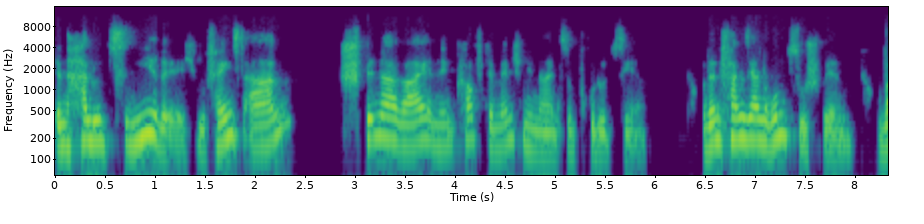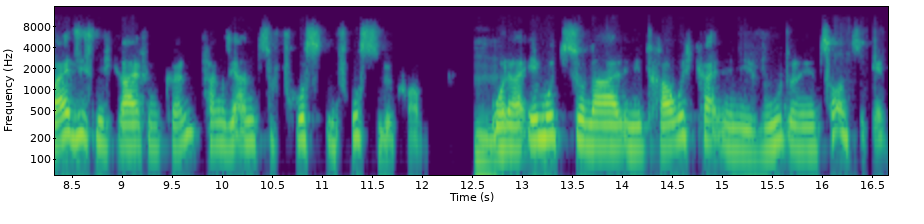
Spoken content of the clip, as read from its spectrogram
dann halluziniere ich. Du fängst an, Spinnerei in den Kopf der Menschen hinein zu produzieren. Und dann fangen sie an rumzuspinnen. Und weil sie es nicht greifen können, fangen sie an zu frusten, Frust zu bekommen. mhm. oder emotional in die Traurigkeit, in die Wut und in den Zorn zu gehen.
